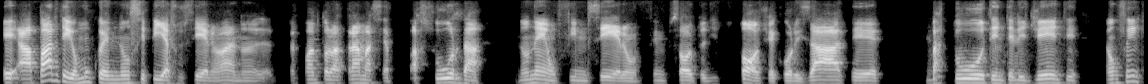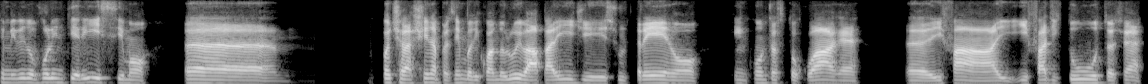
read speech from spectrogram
e a parte che comunque non si piglia sul serio, eh, n per quanto la trama sia assurda, non è un film serio, un film solito di Totò, cioè con risate, battute intelligenti. È un film che mi vedo volentierissimo. Ehm, poi c'è la scena per esempio di quando lui va a Parigi sul treno, incontra 'sto qua che ehm, gli fa gli fa di tutto, cioè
